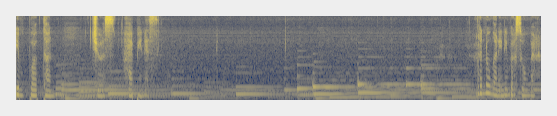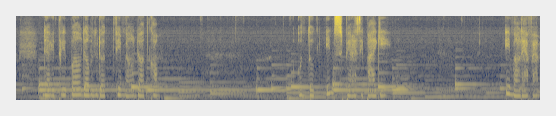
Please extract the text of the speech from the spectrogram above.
important, choose happiness. Renungan ini bersumber dari www.female.com untuk inspirasi pagi. Email FM.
